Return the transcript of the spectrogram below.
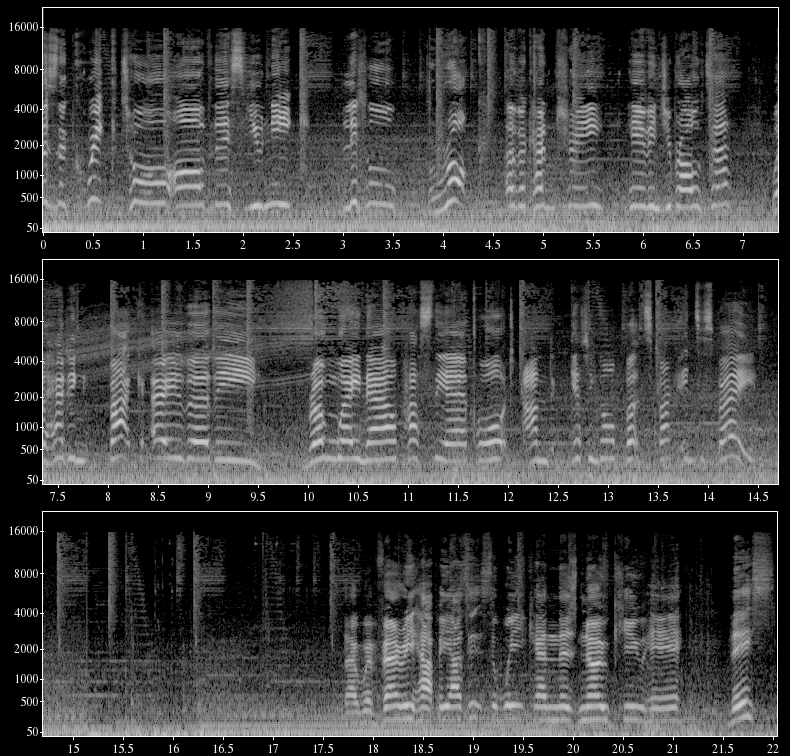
Was the quick tour of this unique little rock of a country here in Gibraltar. We're heading back over the runway now, past the airport, and getting our butts back into Spain. So we're very happy as it's the weekend, there's no queue here. This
